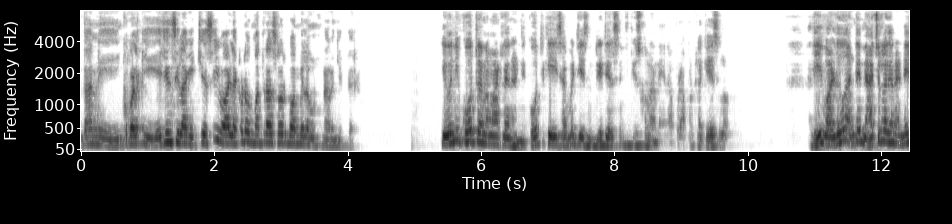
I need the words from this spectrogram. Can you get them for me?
దాన్ని ఇంకొకళ్ళకి ఏజెన్సీ లాగా ఇచ్చేసి వాళ్ళు ఎక్కడో మద్రాసులో బాంబేలో ఉంటున్నారని చెప్పారు. ఇవన్నీ కోర్టు అన్న మాటలేనండి. కోర్టుకి సబ్మిట్ చేసిన డీటెయిల్స్ నుంచి తీసుకున్నాను నేను అప్పుడు అప్పట్లో కేసులో. అది వాళ్ళు అంటే న్యాచురల్ గానండి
